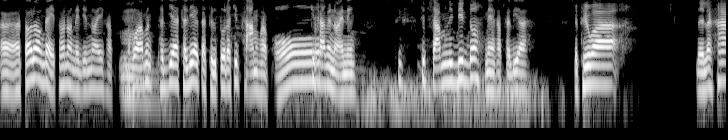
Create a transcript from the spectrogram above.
เอ่อต่อรองได้ต่อรองได้นิดหน่อยครับอืมเพราะว่ามันทะเลียทะเลียก็ถือตัวละสิบสามครับโอ้สิบสามไปหน่อยหนึ่งสิบสามนิดๆเนาะแม่นครับทะเลียก็ถือว่าในราคา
